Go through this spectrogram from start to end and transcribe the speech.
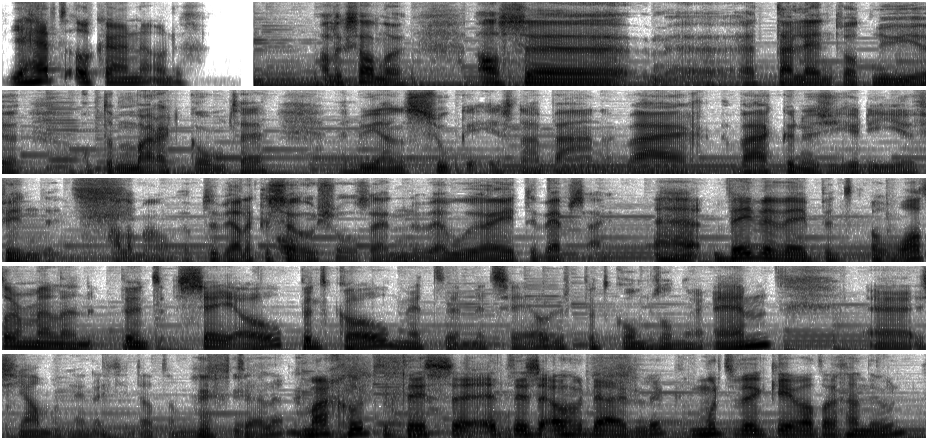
je hebt elkaar nodig. Alexander, als eh, eh, het talent wat nu eh, op de markt komt hè, en nu aan het zoeken is naar banen, waar, waar kunnen ze jullie vinden? Allemaal. Op de welke socials en hoe heet de website? Www.watermelon.co.co met, met CO, dus .com zonder M. Is jammer hè, dat je dat dan moet vertellen. Maar goed, het is, het is overduidelijk. Moeten we een keer wat aan gaan doen.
